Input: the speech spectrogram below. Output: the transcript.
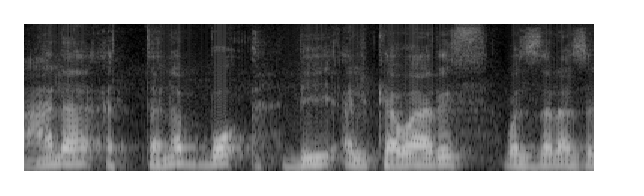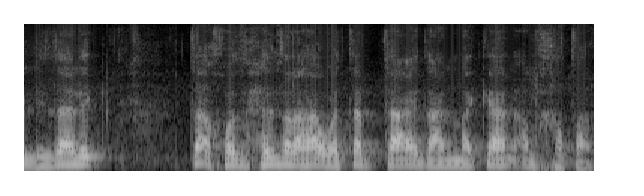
على التنبؤ بالكوارث والزلازل. لذلك تأخذ حذرها وتبتعد عن مكان الخطر.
